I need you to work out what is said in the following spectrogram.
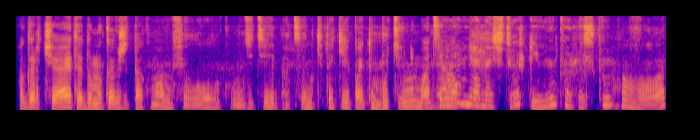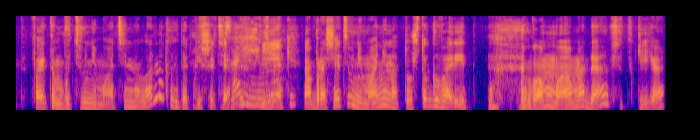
огорчает. Я думаю, как же так, мама филолог, у детей оценки такие, поэтому будьте внимательны. Да, у меня на четверке именно по-русскому. Вот. Поэтому будьте внимательны. Ладно, когда пишете? Взаимно. И обращайте внимание на то, что говорит вам мама, да? Все-таки я,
